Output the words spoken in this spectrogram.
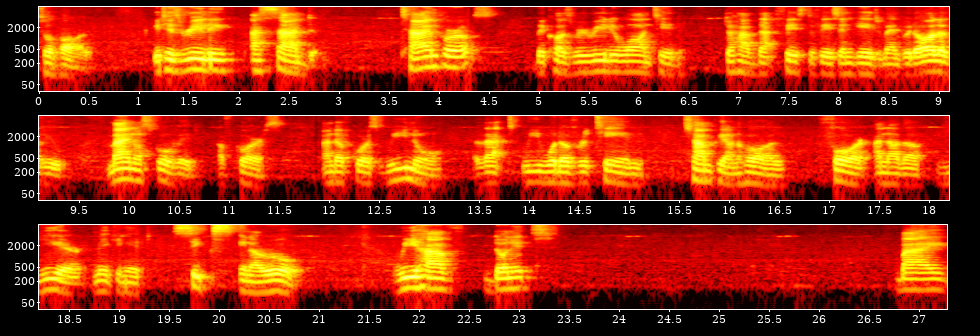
to hall. It is really a sad time for us because we really wanted to have that face-to-face engagement with all of you, minus COVID, of course. And of course, we know that we would have retained Champion Hall for another year, making it six in a row. We have done it by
